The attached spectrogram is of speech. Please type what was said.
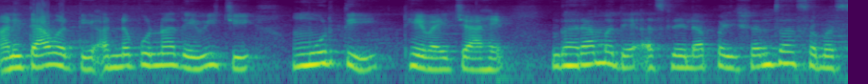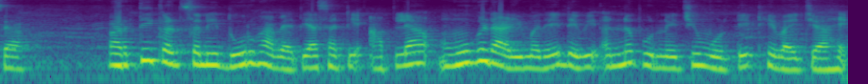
आणि त्यावरती अन्नपूर्णा देवीची मूर्ती ठेवायची आहे. घरामध्ये असलेल्या पैशांचा समस्या आर्थिक अडचणी दूर व्हाव्यात यासाठी आपल्या मूग डाळीमध्ये देवी अन्नपूर्णेची मूर्ती ठेवायची आहे.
